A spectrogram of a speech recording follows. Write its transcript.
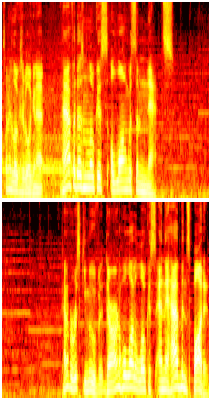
So many locusts are we looking at? Half a dozen locusts along with some gnats. Kind of a risky move. There aren't a whole lot of locusts, and they have been spotted.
